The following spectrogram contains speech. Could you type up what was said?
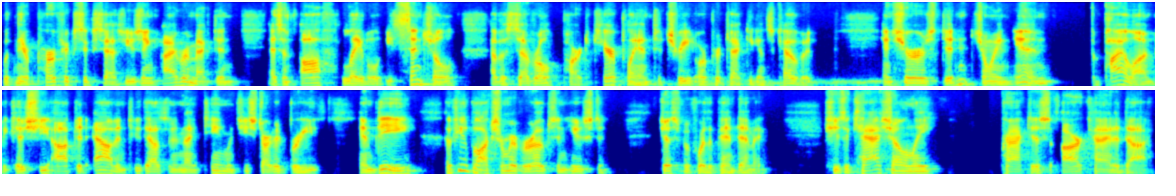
with near perfect success using ivermectin as an off-label essential of a several-part care plan to treat or protect against COVID. Insurers didn't join in the pile-on because she opted out in 2019 when she started Breathe MD a few blocks from River Oaks in Houston, just before the pandemic. She's a cash-only practice, our kind of doc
